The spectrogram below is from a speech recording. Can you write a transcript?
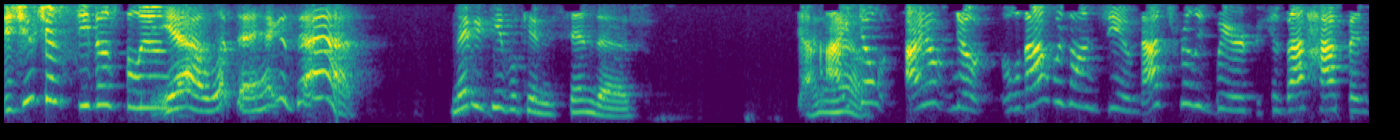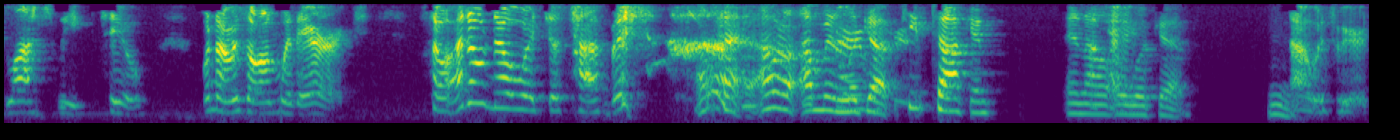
Did you just see those balloons? Yeah. What the heck is that? Maybe people can send us. Yeah, I don't I don't I don't know. Well, that was on Zoom. That's really weird because that happened last week too when I was on with Erik. So I don't know what just happened. I'm gonna, I'm gonna, I'm gonna look up. weird. Keep talking, and I'll, Okay. I'll look up. Mm. That was weird.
